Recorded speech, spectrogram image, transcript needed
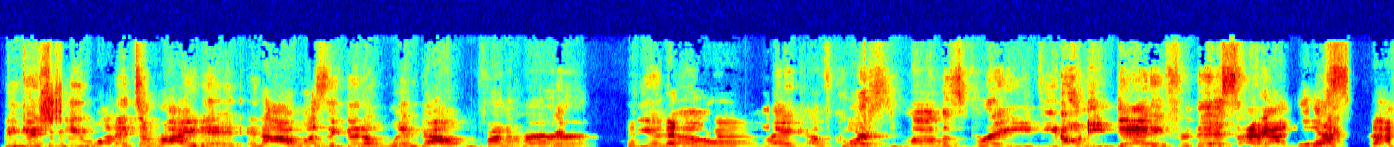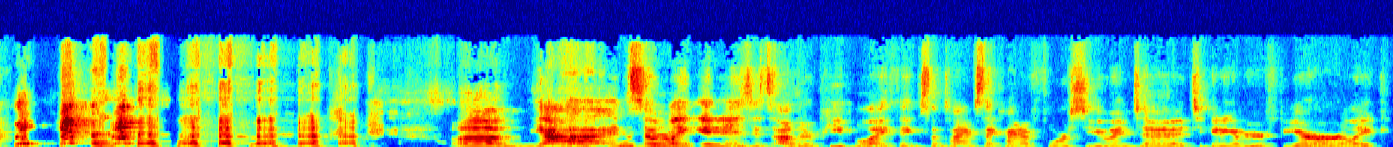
because she wanted to ride it and I wasn't gonna limp out in front of her. You know, yeah. like of course mama's brave. You don't need daddy for this. I got this. Um yeah and so like it is it's other people i think sometimes that kind of force you into to getting over your fear or like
